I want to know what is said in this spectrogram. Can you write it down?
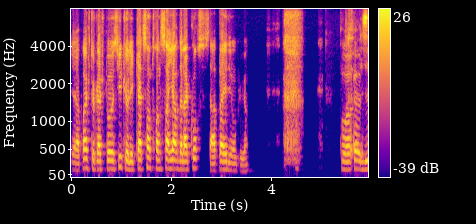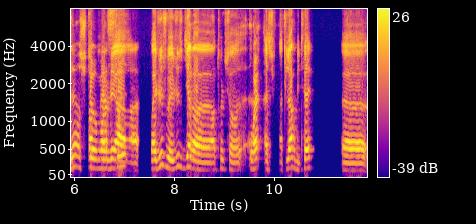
Et après, je te cache pas aussi que les 435 yards à la course, ça a pas aidé non plus. Hein. Très bien, je te remercie. Ouais, juste, je voulais juste dire euh, un truc sur, ouais. Euh, sur vite fait. Euh,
